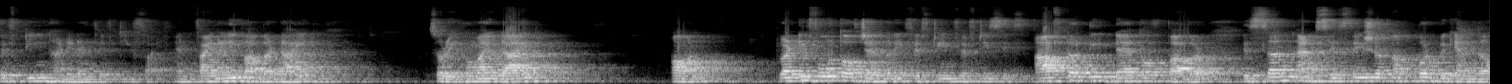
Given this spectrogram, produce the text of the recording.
1555 and finally Babur died sorry Humayun died on 24th of January 1556. After the death of Babur, his son and successor Akbar became the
